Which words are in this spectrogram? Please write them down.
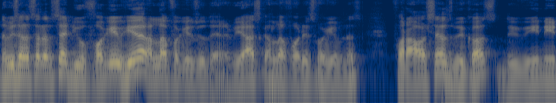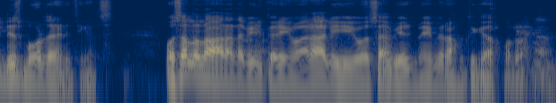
Nabi Sallallahu said, You forgive here, Allah forgives you there. And we ask Allah for His forgiveness for ourselves because we need this more than anything else. وصلى الله على نبي الكريم وعلى آله وصحبه أجمعين برحمتك يا أرحم الراحمين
